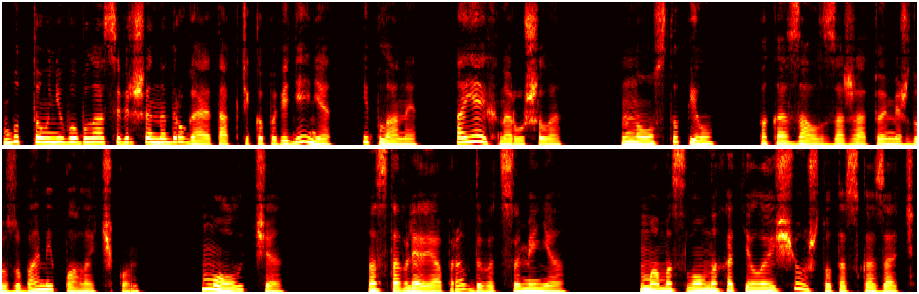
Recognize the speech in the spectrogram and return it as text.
будто у него была совершенно другая тактика поведения и планы, а я их нарушила. Но уступил, показал зажатую между зубами палочку. Молча, оставляя оправдываться меня. Мама словно хотела еще что-то сказать.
